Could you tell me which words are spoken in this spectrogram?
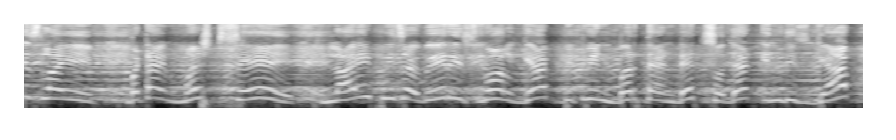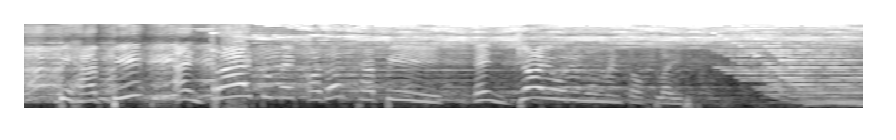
is life. But I must say, life is a very small gap between birth and death. So that in this gap, be happy and try to make others happy. Enjoy every moment of life.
